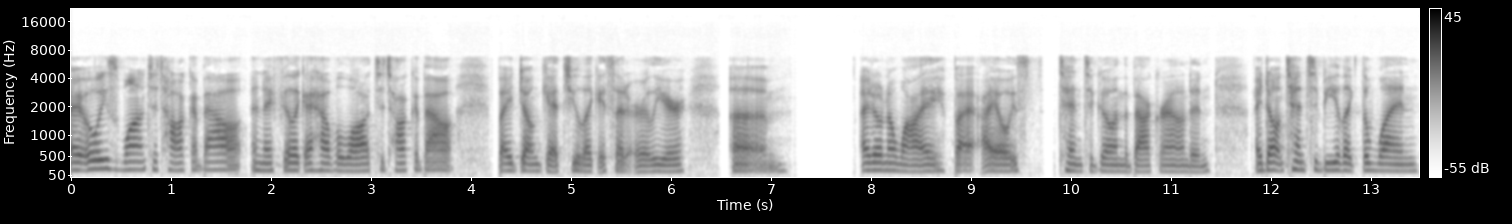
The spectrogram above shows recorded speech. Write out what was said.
I always want to talk about, and I feel like I have a lot to talk about, but I don't get to, like I said earlier. Um, I don't know why, but I always tend to go in the background and I don't tend to be like the one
